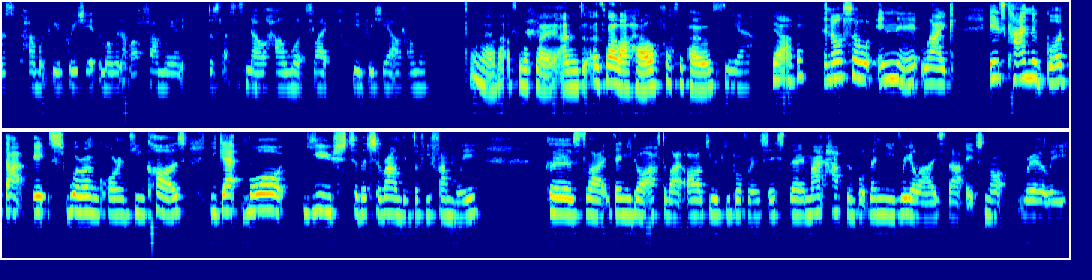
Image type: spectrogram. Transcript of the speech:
as how much we appreciate the moment of our family, and it just lets us know how much like we appreciate our family. Oh, that's lovely. And as well our health, I suppose. Yeah. Yeah, Abbie? and also in it, like it's kind of good that it's we're on quarantine because you get more used to the surroundings of your family. Cause like then you don't have to like argue with your brother and sister. It might happen, but then you realize that it's not really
